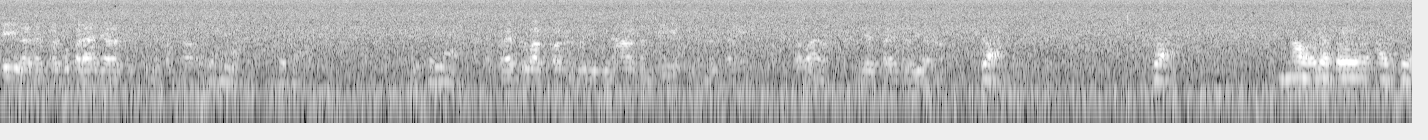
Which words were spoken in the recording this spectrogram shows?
Sí, les hem recuperat ja les hem noves poder trobar coses originals, antigues, que també tenim, però bueno, altre dia, no? Era que el que,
